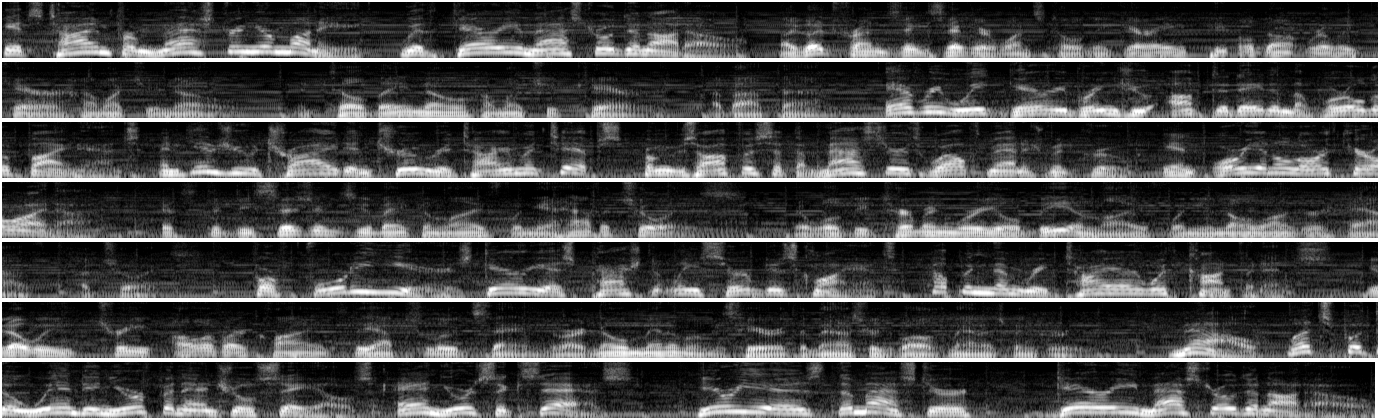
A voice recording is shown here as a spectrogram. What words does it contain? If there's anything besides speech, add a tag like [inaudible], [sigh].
It's time for Mastering Your Money with Gary Mastrodonato. My good friend Zig Ziglar once told me, Gary, people don't really care how much you know until they know how much you care about them. Every week, Gary brings you up to date in the world of finance and gives you tried and true retirement tips from his office at the Masters Wealth Management Group in Oriental, North Carolina. It's the decisions you make in life when you have a choice that will determine where you'll be in life when you no longer have a choice. For 40 years, Gary has passionately served his clients, helping them retire with confidence. You know, we treat all of our clients the absolute same. There are no minimums here at the Masters Wealth Management Group. Now, let's put the wind in your financial sails and your success. Here he is, the master, Gary Mastrodonato.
